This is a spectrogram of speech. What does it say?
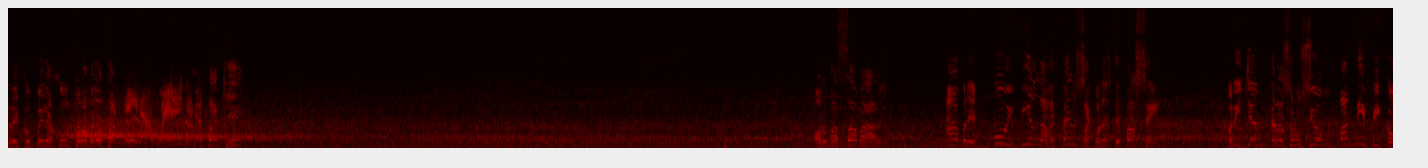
Recupera justo la pelota. Era bueno el ataque. Ormazábal. Abre muy bien la defensa con este pase. Brillante resolución. Magnífico.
